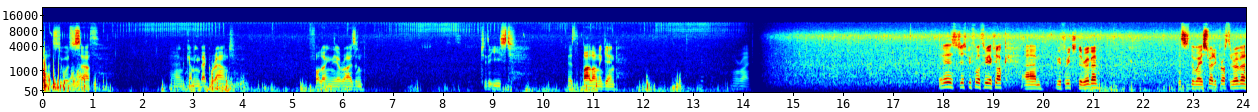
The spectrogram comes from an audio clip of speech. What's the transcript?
that's towards the south and coming back around following the horizon to the east. There's the pylon again. It is just before three o'clock. Um, we've reached the river. This is the way straight across the river,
